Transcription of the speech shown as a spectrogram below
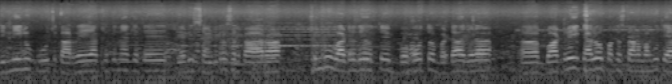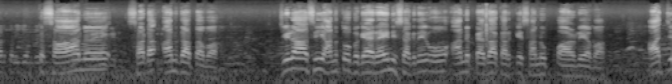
ਦਿੱਲੀ ਨੂੰ ਕੂਚ ਕਰ ਰਹੇ ਆ, ਕਿਤੇ ਨਾ ਕਿਤੇ ਜਿਹੜੀ ਸੈਂਟਰ ਸਰਕਾਰ ਆ, ਸ਼ੰਭੂ ਬਾਰਡਰ ਦੇ ਉੱਤੇ ਬਹੁਤ ਵੱਡਾ ਜਿਹੜਾ ਬਾਰਡਰ ਹੀ ਕਹਿ ਲਓ ਪਾਕਿਸਤਾਨ ਵਾਂਗੂ ਤਿਆਰ ਕਰੀ ਜਾਂਦੇ ਕਿਸਾਨ ਸਾਡਾ ਅੰਨਦਾਤਾ ਵਾ। ਜਿਹੜਾ ਅਸੀਂ ਅੰਨ ਤੋਂ ਬਗੈਰ ਰਹਿ ਨਹੀਂ ਸਕਦੇ, ਉਹ ਅੰਨ ਪੈਦਾ ਕਰਕੇ ਸਾਨੂੰ ਪਾਲ ਰਿਹਾ ਵਾ। ਅੱਜ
